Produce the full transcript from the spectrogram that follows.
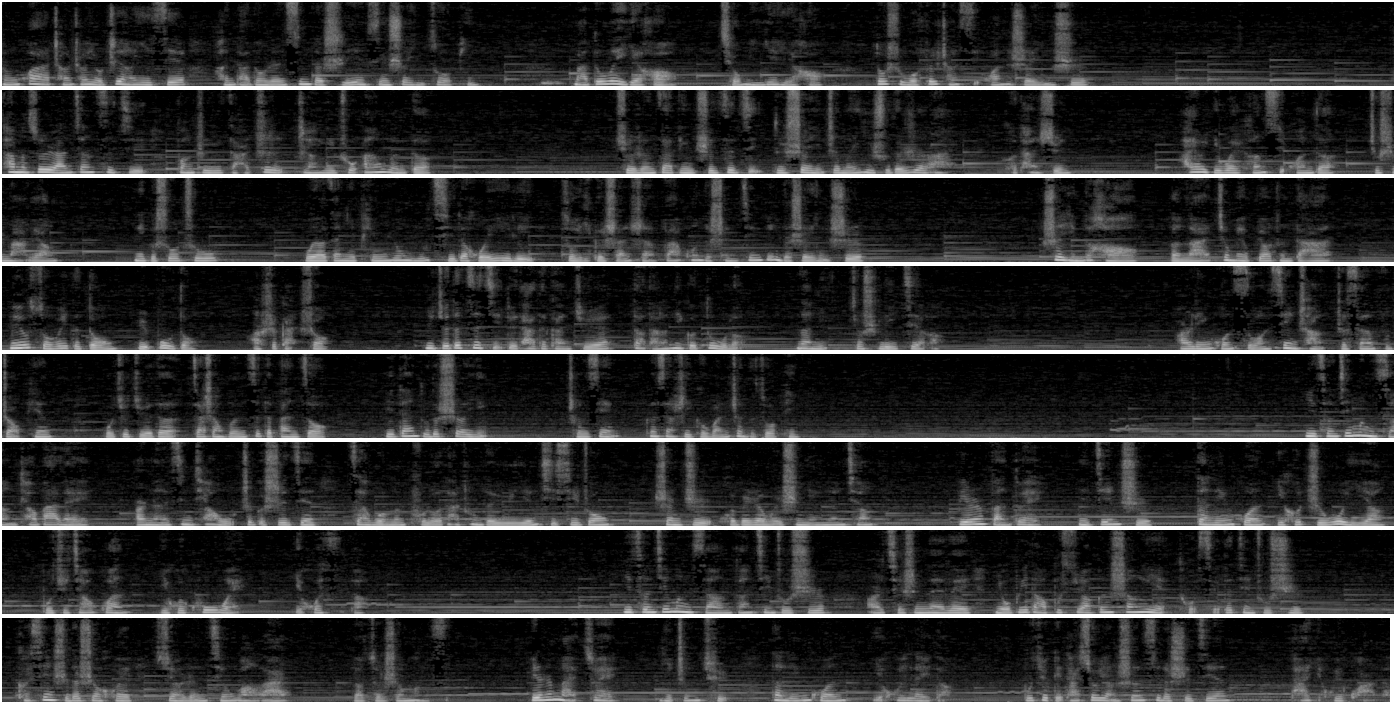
成画常常有这样一些很打动人心的实验性摄影作品，马杜卫也好，裘明叶也好，都是我非常喜欢的摄影师。他们虽然将自己放置于杂志这样一处安稳的，却仍在秉持自己对摄影这门艺术的热爱和探寻。还有一位很喜欢的，就是马良。那个说出“我要在你平庸无奇的回忆里做一个闪闪发光的神经病”的摄影师。摄影的好本来就没有标准答案，没有所谓的懂与不懂，而是感受。你觉得自己对他的感觉到达了那个度了，那你就是理解了。而《灵魂死亡现场》这三幅照片，我却觉得加上文字的伴奏。比单独的摄影呈现更像是一个完整的作品。你曾经梦想跳芭蕾，而男性跳舞这个事件，在我们普罗大众的语言体系中，甚至会被认为是娘娘腔。别人反对，你坚持，但灵魂也和植物一样，不去浇灌也会枯萎，也会死的。你曾经梦想当建筑师，而且是那类牛逼到不需要跟商业妥协的建筑师。可现实的社会需要人情往来，要醉生梦死。别人买醉，你争取，但灵魂也会累的。不去给他休养生息的时间，他也会垮的。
